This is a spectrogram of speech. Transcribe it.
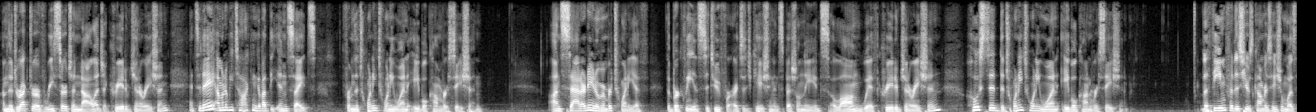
I'm the Director of Research and Knowledge at Creative Generation, and today I'm going to be talking about the insights from the 2021 ABLE Conversation. On Saturday, November 20th, the Berklee Institute for Arts Education and Special Needs, along with Creative Generation, hosted the 2021 ABLE Conversation. The theme for this year's conversation was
